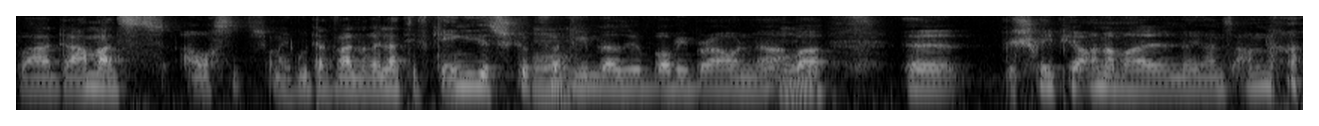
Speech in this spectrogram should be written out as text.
war damals auch, ich meine, gut, das war ein relativ gängiges Stück mhm. von ihm, also Bobby Brown, ne? aber mhm. äh, beschrieb ja auch nochmal eine ganz andere,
